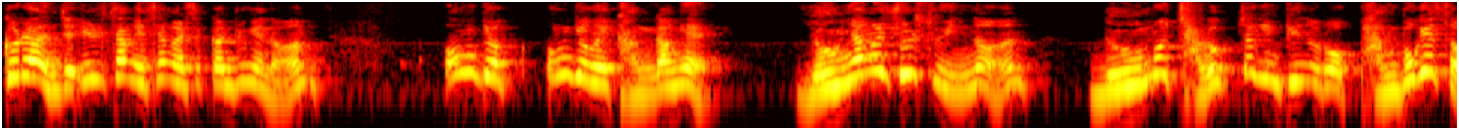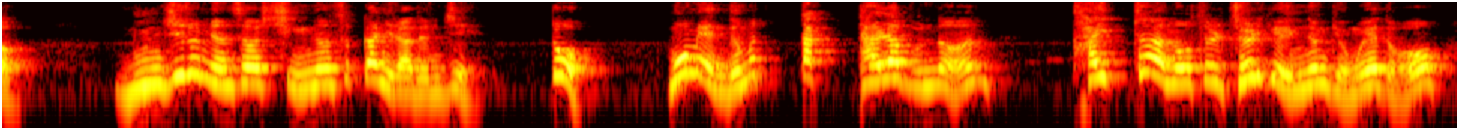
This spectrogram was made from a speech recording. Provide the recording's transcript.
그러한 이제 일상의 생활 습관 중에는 엉경, 엉경의 강강에 영향을 줄 수 있는 너무 자극적인 비누로 반복해서 문지르면서 씻는 습관이라든지 또 몸에 너무 딱 달라붙는 타이트한 옷을 즐겨 입는 경우에도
